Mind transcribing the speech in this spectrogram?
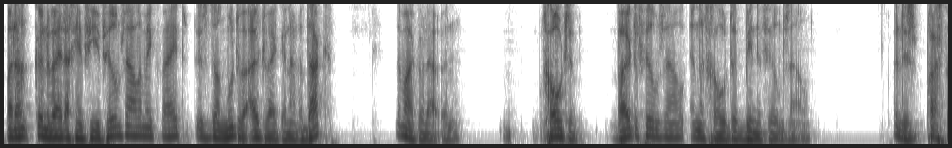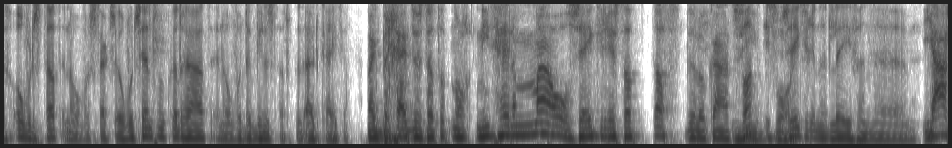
Maar dan kunnen wij daar geen vier filmzalen mee kwijt. Dus dan moeten we uitwijken naar het dak. Dan maken we daar een grote buitenfilmzaal en een grote binnenfilmzaal. Dus prachtig over de stad en over straks over het centrumkwadraat en over de binnenstad kunt uitkijken. Maar ik begrijp dus dat het nog niet helemaal zeker is dat dat de locatie Wat is wordt. zeker in het leven? Uh, ja,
